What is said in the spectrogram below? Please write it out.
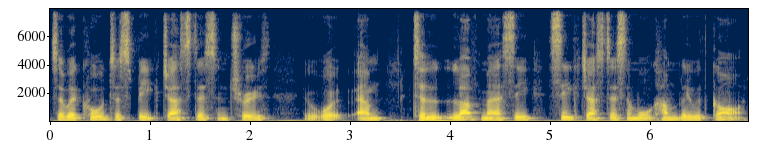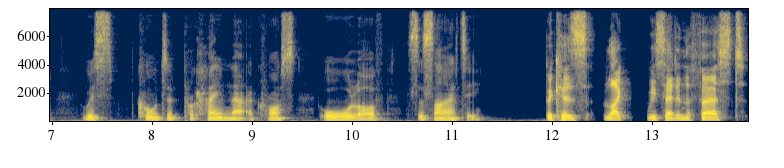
So we're called to speak justice and truth, um, to love mercy, seek justice, and walk humbly with God. We're called to proclaim that across all of society. Because, like we said in the first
